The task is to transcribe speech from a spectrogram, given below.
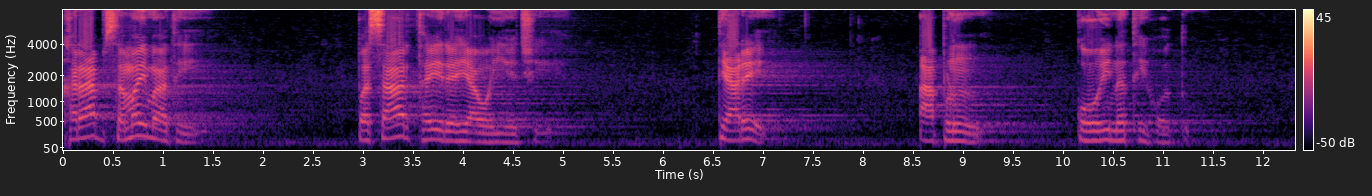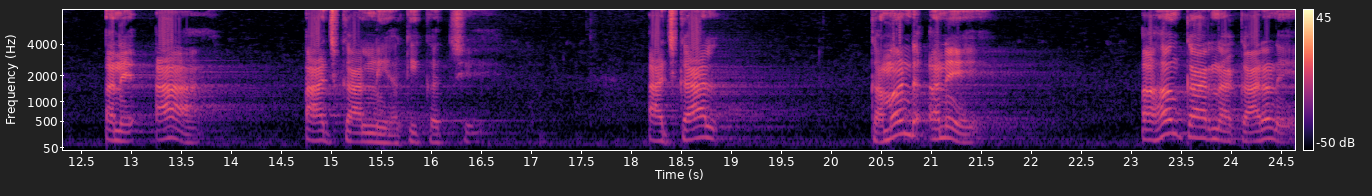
ખરાબ સમયમાંથી પસાર થઈ રહ્યા હોઈએ છીએ. ત્યારે આપણું કોઈ નથી હોતું. અને આ આજકાલની હકીકત છે. આજકાલ કમંડ અને અહંકારના કારણે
